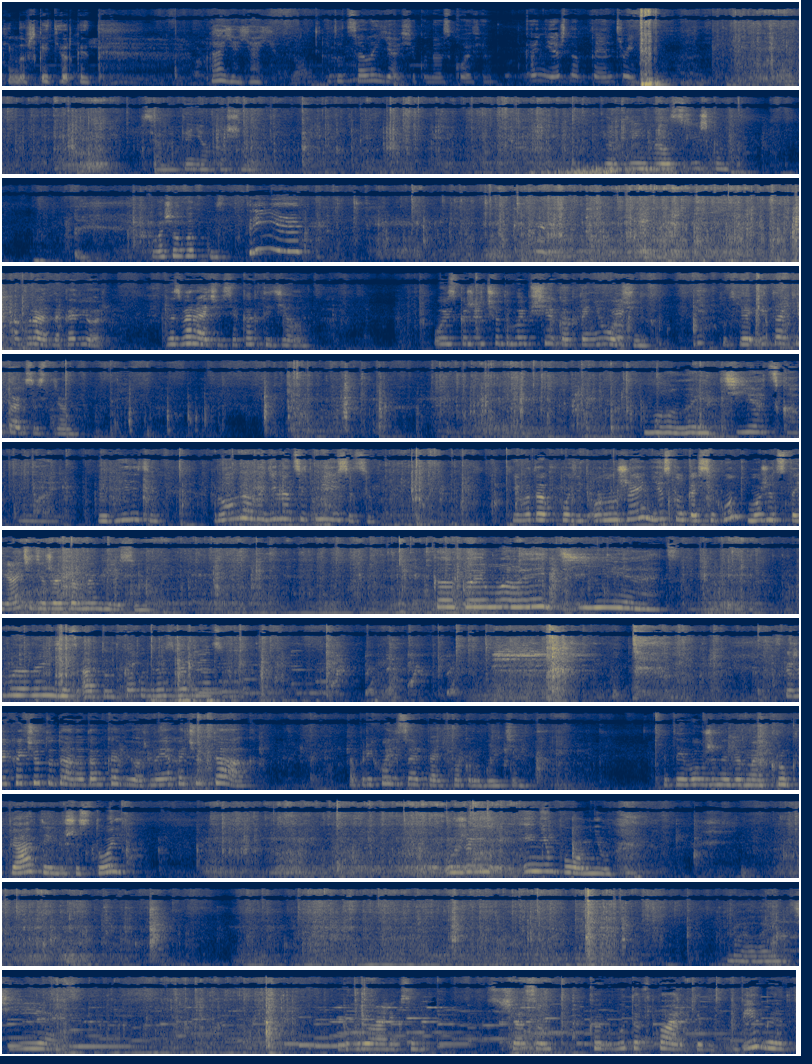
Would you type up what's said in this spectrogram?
Немножко дергает. Ай-яй-яй. А тут целый ящик у нас кофе. Конечно, pantry. Все, Натаниэл пошел. Натаниэл слишком вошел во вкус. Привет! Аккуратно, ковер. Разворачивайся, как ты делал? Ой, скажи, что-то вообще как-то не очень. Тут я и так, и так застрял. Молодец какой! Вы видите? Ровно в 11 месяцев. И вот так ходит. Он уже несколько секунд может стоять и держать равновесие. Какой молодец! Молодец! А тут как он развернется? Скажи, хочу туда, но там ковер. Но я хочу так. А приходится опять по кругу идти. Это его уже, наверное, круг пятый или шестой. Уже и, не помним. Алексу, сейчас он как будто в парке бегает,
